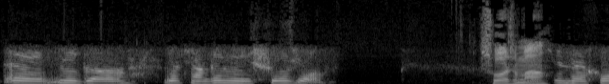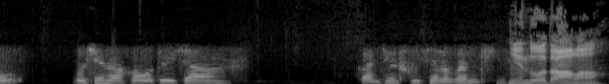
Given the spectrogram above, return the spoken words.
哎，那个，我想跟你说说。说什么？现在和我，我现在和我对象感情出现了问题。您多大了？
